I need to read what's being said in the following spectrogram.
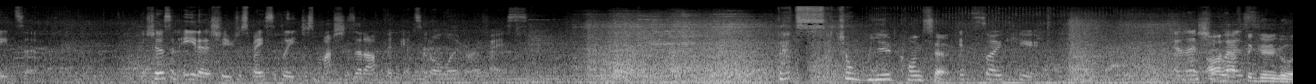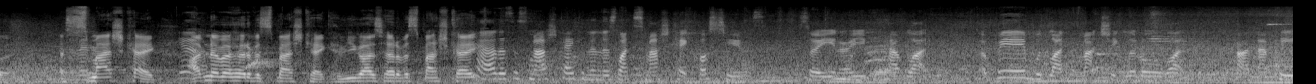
eats it. But she doesn't eat it. She just basically just mushes it up and gets it all over her face. That's such a weird concept. It's so cute. And then she I'll wears. have to Google it. A smash cake. Yeah. I've never heard of a smash cake. Have you guys heard of a smash cake? Yeah, there's a smash cake, and then there's like smash cake costumes. So you know you can have like a bib with like a matching little like uh, nappy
